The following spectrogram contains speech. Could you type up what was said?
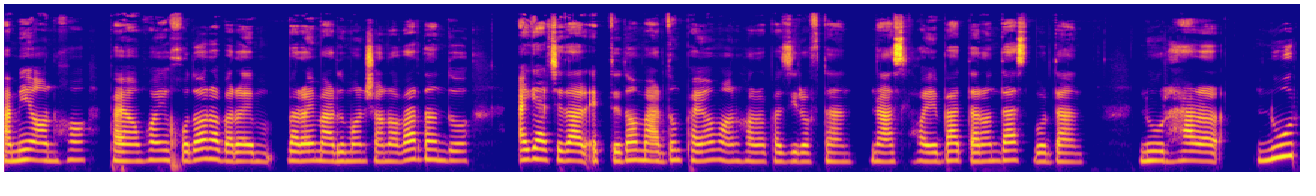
همه آنها پیامهای خدا را برای, برای مردمانشان آوردند و اگرچه در ابتدا مردم پیام آنها را پذیرفتند نسلهای بعد در آن دست بردند نور هر, نور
